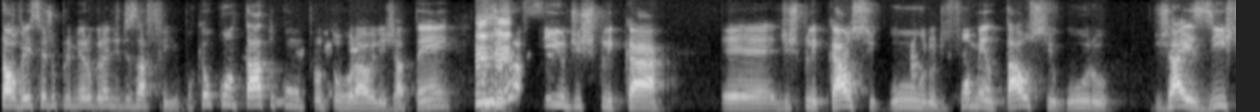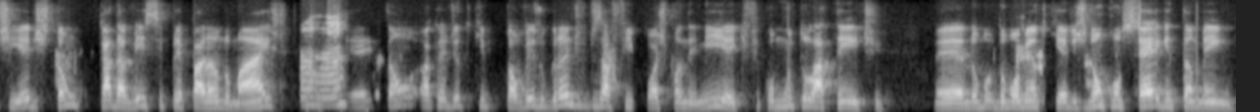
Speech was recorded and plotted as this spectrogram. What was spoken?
talvez seja o primeiro grande desafio porque o contato com o produtor rural ele já tem uhum. o desafio de explicar é, de explicar o seguro de fomentar o seguro já existe e eles estão cada vez se preparando mais. Uhum. Então, eu acredito que talvez o grande desafio pós-pandemia e que ficou muito latente é, no, do momento que eles não conseguem também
